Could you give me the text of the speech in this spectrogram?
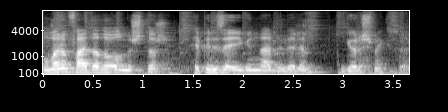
Umarım faydalı olmuştur. Hepinize iyi günler dilerim. Görüşmek üzere.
